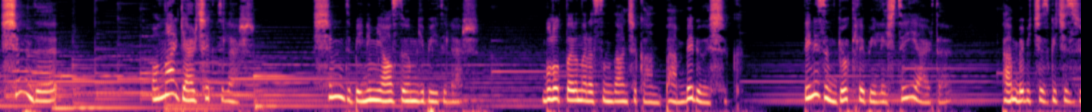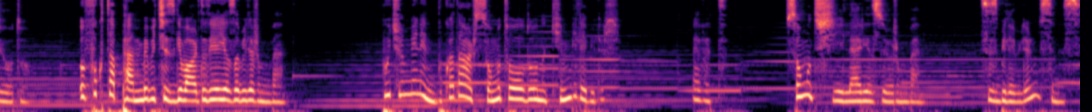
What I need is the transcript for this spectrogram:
Şimdi onlar gerçektiler. Şimdi benim yazdığım gibiydiler. Bulutların arasından çıkan pembe bir ışık. Denizin gökle birleştiği yerde pembe bir çizgi çiziyordu. Ufukta pembe bir çizgi vardı diye yazabilirim ben. Bu cümlenin bu kadar somut olduğunu kim bilebilir? Evet, somut şiirler yazıyorum ben. Siz bilebilir misiniz?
